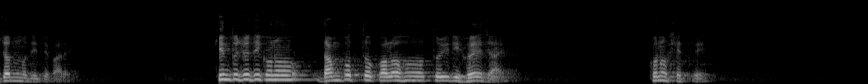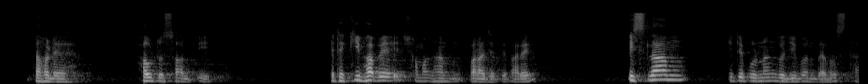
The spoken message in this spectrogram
জন্ম দিতে পারে। কিন্তু যদি কোনো দাম্পত্য কলহ তৈরি হয়ে যায় কোনো ক্ষেত্রে, তাহলে হাউ টু সলভ ইট এটা কীভাবে সমাধান করা যেতে পারে? ইসলাম এটি পূর্ণাঙ্গ জীবন ব্যবস্থা।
